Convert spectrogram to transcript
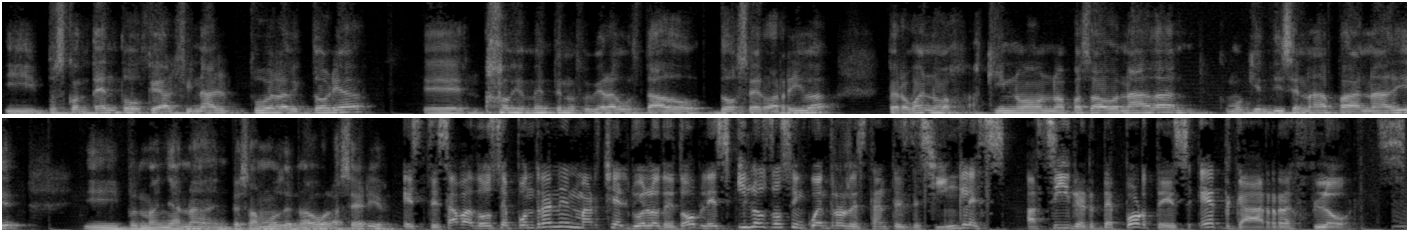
y pues contento que al final tuve la victoria. Eh, obviamente nos hubiera gustado 2-0 arriba, pero bueno, aquí no, no ha pasado nada, como quien dice nada para nadie y pues mañana empezamos de nuevo la serie. Este sábado se pondrán en marcha el duelo de dobles y los dos encuentros restantes de singles. A Cider Deportes, Edgar Flores.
